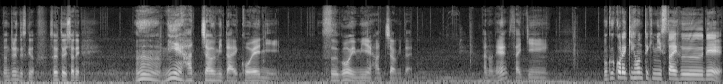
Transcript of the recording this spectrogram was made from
読んでるんですけどそれと一緒でうん見え張っちゃうみたい。声にすごい見え張っちゃうみたい。あのね最近僕これ基本的にスタイフで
